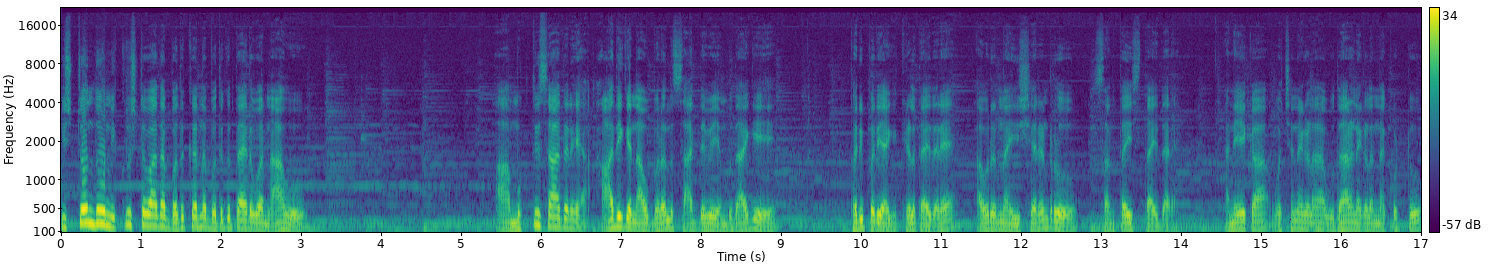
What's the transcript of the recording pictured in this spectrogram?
ಇಷ್ಟೊಂದು ನಿಕೃಷ್ಟವಾದ ಬದುಕನ್ನು ಬದುಕುತ್ತಾ ಇರುವ ನಾವು ಆ ಮುಕ್ತಿ ಸಾಧನೆಯ ಹಾದಿಗೆ ನಾವು ಬರಲು ಸಾಧ್ಯವೇ ಎಂಬುದಾಗಿ ಪರಿಪರಿಯಾಗಿ ಕೇಳ್ತಾ ಇದ್ದಾರೆ. ಅವರನ್ನು ಈ ಶರಣರು ಸಂತೈಸ್ತಾ ಇದ್ದಾರೆ. ಅನೇಕ ವಚನಗಳ ಉದಾಹರಣೆಗಳನ್ನು ಕೊಟ್ಟು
